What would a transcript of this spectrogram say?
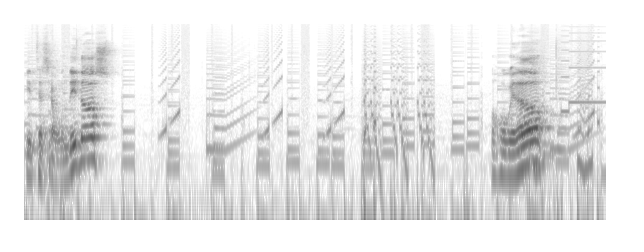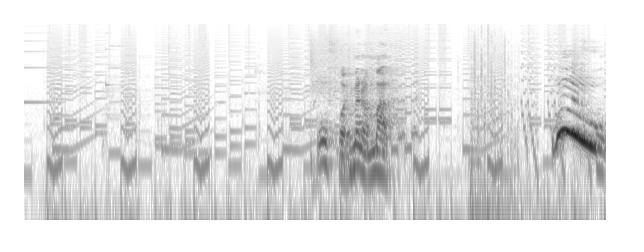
15 segunditos Ojo, cuidado Uf, pues menos mal. ¡Uh!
